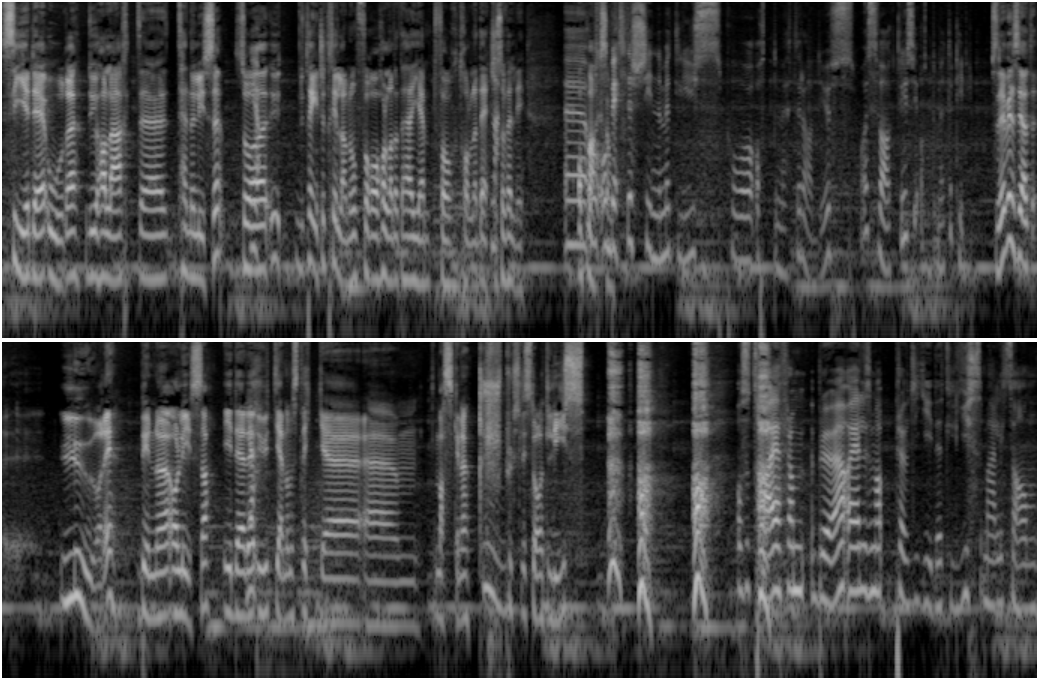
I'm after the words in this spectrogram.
sier det ordet du har lært uh, tenne lyset. Så Ja. du trenger ikke trille noe for å holde dette her gjemt for trollet. Det er ikke Nei. så veldig Eh, og Oppmerksomt. objektet skinner med et lys på åtte meter radius, og et svakt lys i åtte meter til. Så det vil si at eh, lua di begynner å lyse idet det Ja. ut gjennom strikkemaskene Mm. plutselig står et lys. Og så tar jeg fram brødet, og jeg liksom har prøvd å gi det et lys som er litt sånn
